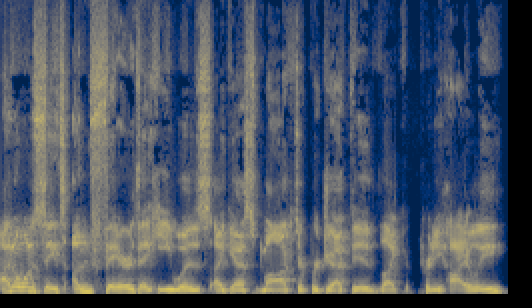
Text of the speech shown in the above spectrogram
I don't want to say it's unfair that he was, I guess, mocked or projected like pretty highly.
